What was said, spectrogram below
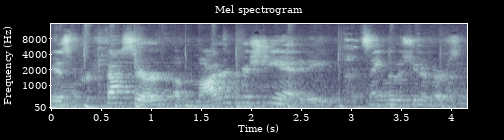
is professor of modern Christianity at St. Louis University.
